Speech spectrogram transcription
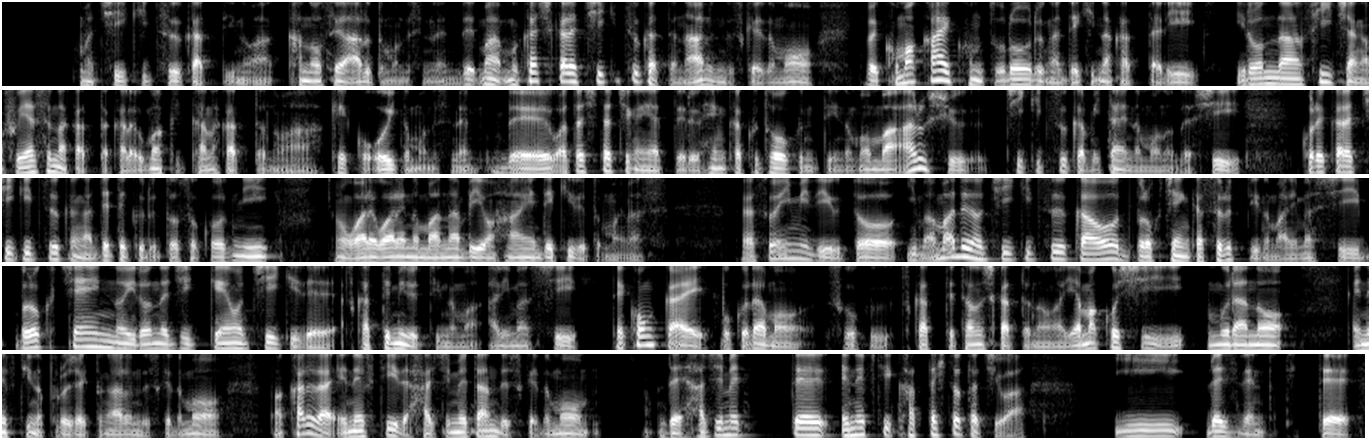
まあ、地域通貨っていうのは可能性あると思うんですね。で、まあ昔から地域通貨ってのはあるんですけれども、やっぱり細かいコントロールができなかったり、いろんなフィーチャーが増やせなかったからうまくいかなかったのは結構多いと思うんですね。で、私たちがやってる変革トークンっていうのも、まあある種地域通貨みたいなものだし、これから地域通貨が出てくるとそこに我々の学びを反映できると思います。だからそういう意味で言うと、今までの地域通貨をブロックチェーン化するっていうのもありますし、ブロックチェーンのいろんな実験を地域で使ってみるっていうのもありますし、で、今回僕らもすごく使って楽しかったのは山越村の NFT のプロジェクトがあるんですけども、まあ、彼ら NFT で始めたんですけども、で、始めて NFT 買った人たちは e レジデントって言って、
